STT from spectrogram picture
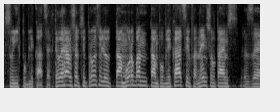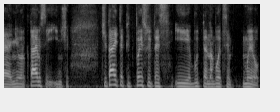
в своїх публікаціях. Телеграм-шапці профілю, там Орбан, там публікації, Financial Times, The New York Times і інші. Читайте, підписуйтесь і будьте на боці миру,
